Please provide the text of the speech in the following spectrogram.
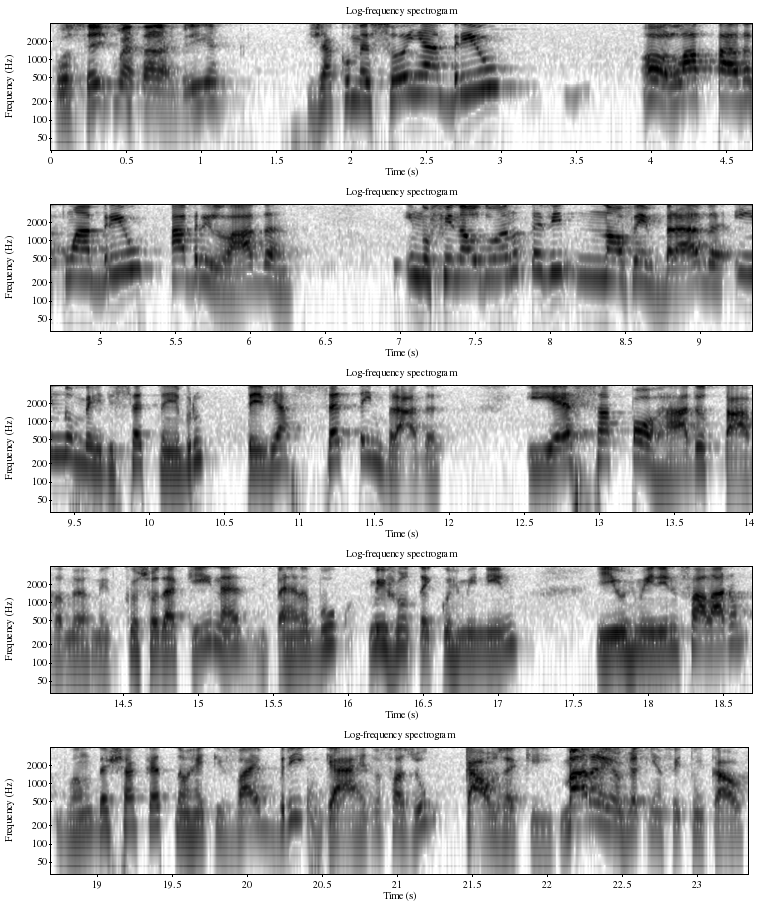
Vocês começaram as brigas? Já começou em abril. Ó, lapada com abril, abrilada. E no final do ano teve novembrada. E no mês de setembro teve a setembrada. E essa porrada eu tava, meu amigo, que eu sou daqui, né, de Pernambuco. Me juntei com os meninos. E os meninos falaram: vamos deixar quieto, não. A gente vai brigar, a gente vai fazer um caos aqui. Maranhão já tinha feito um caos.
